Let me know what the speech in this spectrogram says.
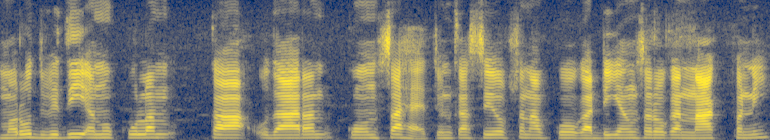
मरुद विधि अनुकूलन का उदाहरण कौन सा है? तो इनका सही ऑप्शन आपको होगा डी आंसर होगा, नागफनी।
